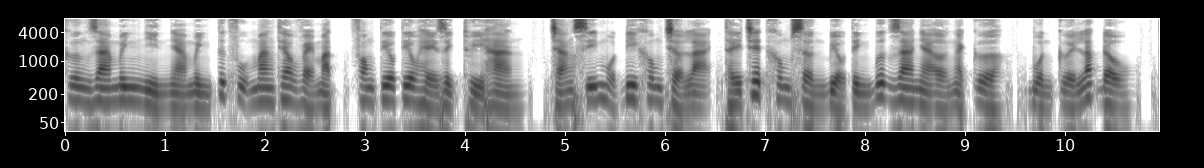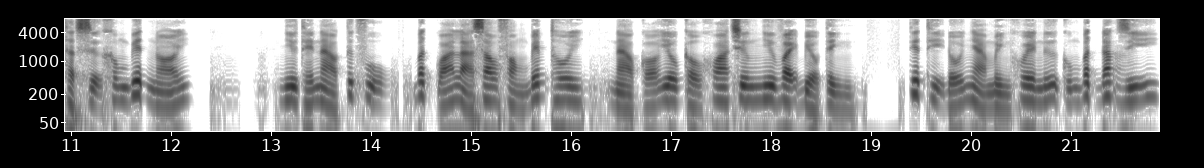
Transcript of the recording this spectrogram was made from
Khương Gia Minh nhìn nhà mình tức phụ mang theo vẻ mặt, phong tiêu tiêu hề dịch thủy hàn, tráng sĩ một đi không trở lại, thấy chết không sờn biểu tình bước ra nhà ở ngạch cửa, buồn cười lắc đầu, thật sự không biết nói. Như thế nào tức phụ, bất quá là sau phòng bếp thôi, nào có yêu cầu khoa trương như vậy biểu tình. Tiết thị đối nhà mình khuê nữ cũng bất đắc dĩ,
